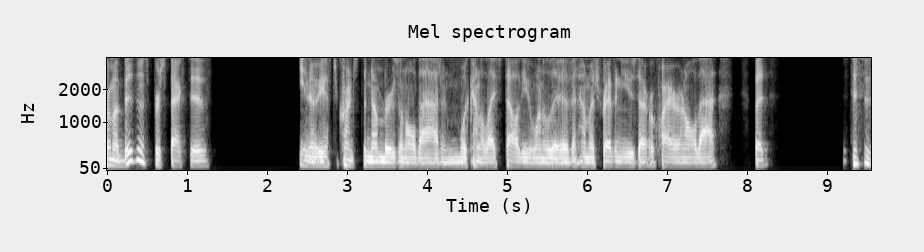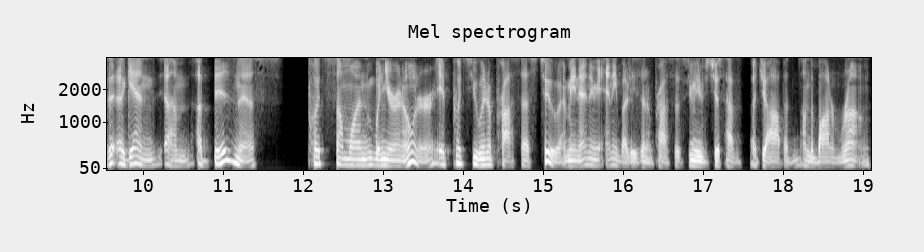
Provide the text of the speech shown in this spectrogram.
From a business perspective, you know, you have to crunch the numbers and all that, and what kind of lifestyle do you want to live, and how much revenues that require, and all that. But this is again um, a business puts someone when you're an owner, it puts you in a process too. I mean, any, anybody's in a process. You just have a job on the bottom rung.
